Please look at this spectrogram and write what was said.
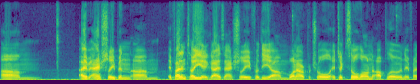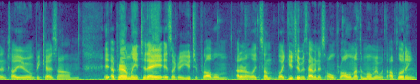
um, I've actually been, um, if I didn't tell you guys, actually, for the, um, one hour patrol, it took so long to upload, if I didn't tell you, because, um, it, apparently today is, like, a YouTube problem, I don't know, like, some, like, YouTube is having its own problem at the moment with uploading,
